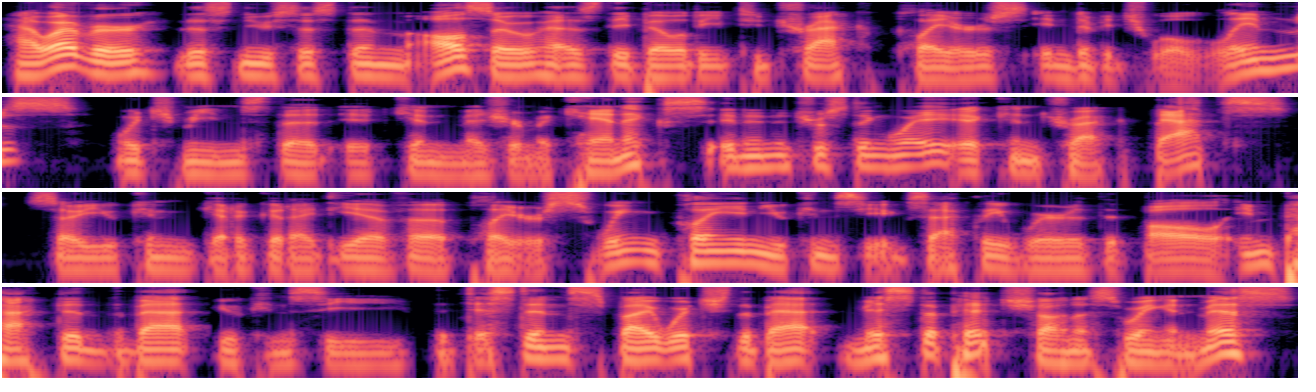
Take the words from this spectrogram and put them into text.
However, this new system also has the ability to track players' individual limbs, which means that it can measure mechanics in an interesting way. It can track bats, so you can get a good idea of a player's swing plane. You can see exactly where the ball impacted the bat. You can see the distance by which the bat missed a pitch on a swing and miss.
